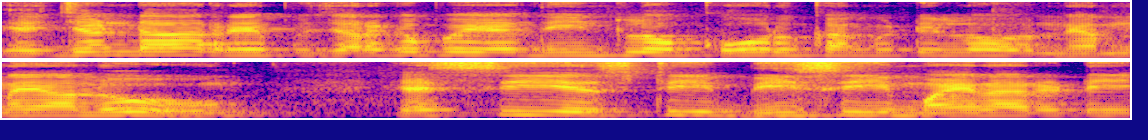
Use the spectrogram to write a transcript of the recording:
ఎజెండా రేపు జరగబోయే దీంట్లో కోర్ కమిటీలో నిర్ణయాలు SC ST BC minority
